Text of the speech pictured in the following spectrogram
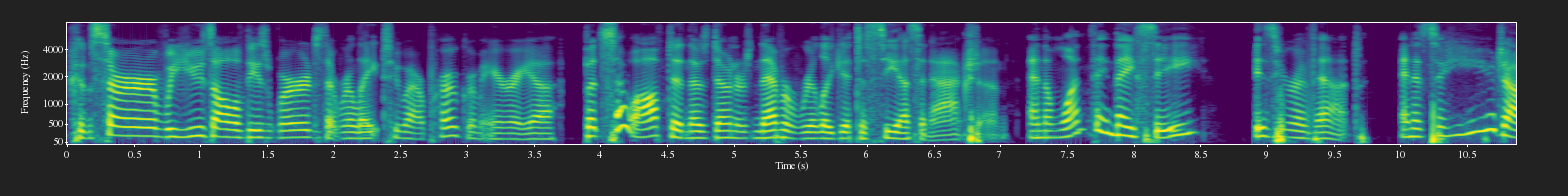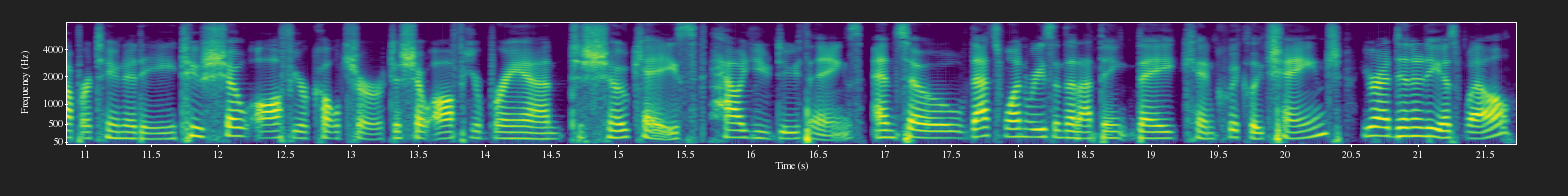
conserve. We use all of these words that relate to our program area. But so often, those donors never really get to see us in action. And the one thing they see is your event. And it's a huge opportunity to show off your culture, to show off your brand, to showcase how you do things. And so that's one reason that I think they can quickly change your identity as well,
